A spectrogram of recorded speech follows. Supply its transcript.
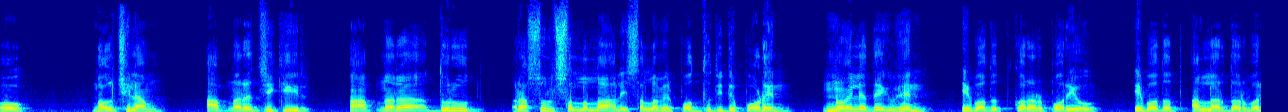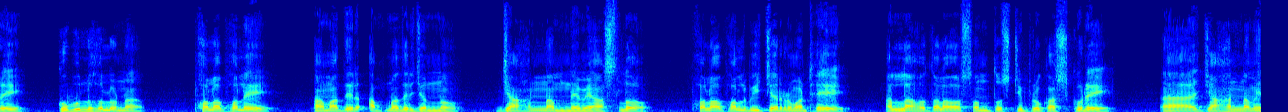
হোক। বলছিলাম, আপনারা জিকির, আপনারা দুরুদ রাসুল সাল্লাহ আলি সাল্লামের পদ্ধতিতে পড়েন, নইলে দেখবেন এবাদত করার পরেও এবাদত আল্লাহর দরবারে কবুল হলো না। ফলাফলে আমাদের আপনাদের জন্য জাহান্নাম নেমে আসলো। ফলাফল বিচারের মাঠে আল্লাহ তালা অসন্তুষ্টি প্রকাশ করে জাহান নামে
